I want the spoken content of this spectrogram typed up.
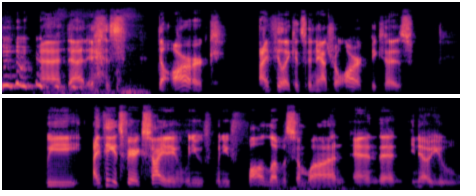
and that is the arc. I feel like it's a natural arc because we. I think it's very exciting when you when you fall in love with someone and then you know you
